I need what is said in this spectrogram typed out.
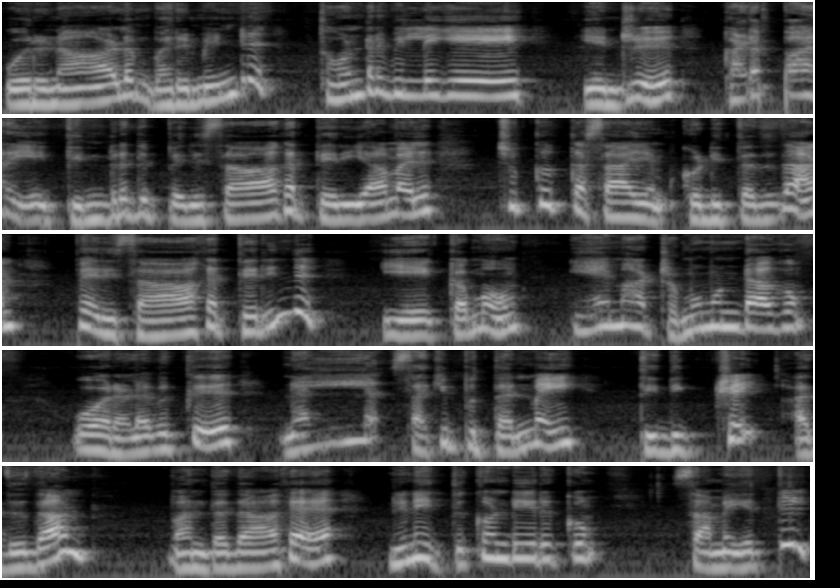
ஒரு நாளும் வருமென்று தோன்றவில்லையே என்று கடப்பாறையை தின்றது பெரிசாக தெரியாமல் சுக்கு கசாயம் குடித்ததுதான் பெரிசாக தெரிந்து ஏக்கமும் ஏமாற்றமும் உண்டாகும். ஓரளவுக்கு நல்ல சகிப்புத்தன்மை திதிக்ஷை அதுதான் வந்ததாக நினைத்து கொண்டிருக்கும். சமயத்தில்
